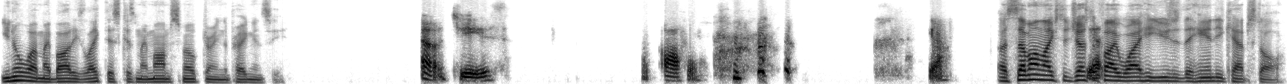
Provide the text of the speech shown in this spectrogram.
you know why my body's like this? Because my mom smoked during the pregnancy. Oh, jeez. That's awful. Yeah. Uh, someone likes to justify why he uses the handicap stall.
